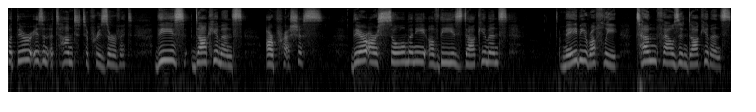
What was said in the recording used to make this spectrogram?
but there is an attempt to preserve it. These documents are precious. There are so many of these documents, maybe roughly 10,000 documents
